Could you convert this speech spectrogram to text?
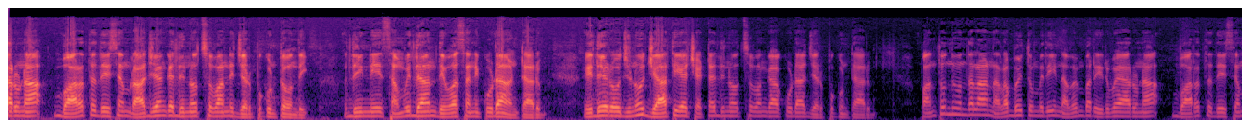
ఆరున భారతదేశం రాజ్యాంగ దినోత్సవాన్ని జరుపుకుంటోంది. దీన్ని సంవిధాన్ దివస్ అని కూడా అంటారు. ఇదే రోజును జాతీయ చట్ట దినోత్సవంగా కూడా జరుపుకుంటారు. పంతొమ్మిది వందల నలభై తొమ్మిది నవంబర్ ఇరవై ఆరున భారతదేశం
